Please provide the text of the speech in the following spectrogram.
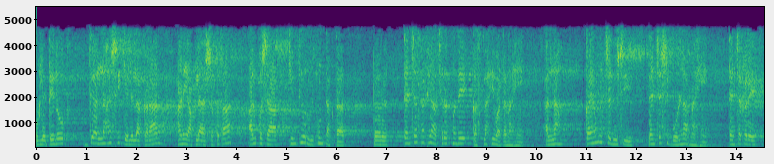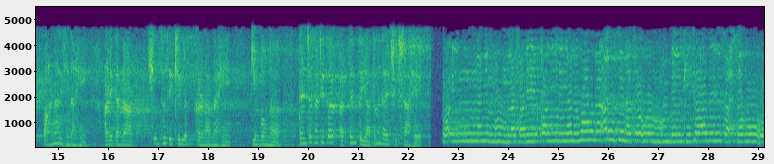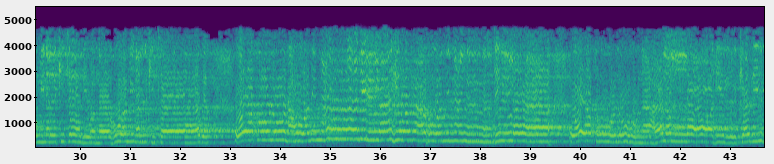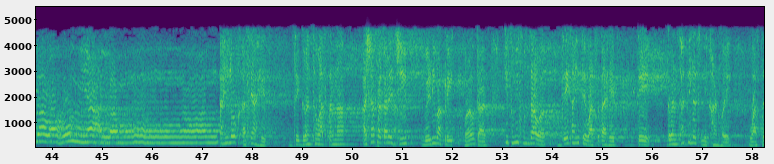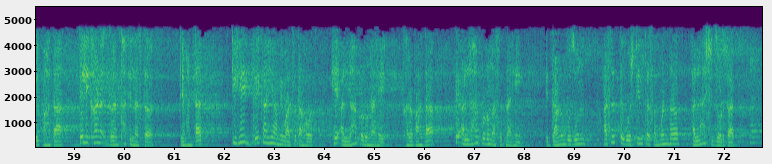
उरले ते लोक जे अल्लाशी केलेला करार आणि आपल्या शपथा अल्पशा किमतीवर विकून टाकतात. तर त्यांच्यासाठी अक्षरतमध्ये कसलाही वाटा नाही. अल्लाह कयामतच्या दिवशी त्यांच्याशी बोलणार नाही त्यांच्याकडे पाहणारही नाही आणि त्यांना शुद्ध देखील करणार नाही. किंबहुना त्यांच्यासाठी तर अत्यंत यातनादायक शिक्षा आहे. وإن منهم لفريقا يلوون ألسنتهم بالكتاب لتحسبوه من الكتاب وما هو من الكتاب ويقولون هو من عند الله وما هو من عند الله ويقولون على الله الكذب وهم يعلمون काही लोक असे आहेत जे ग्रंथ वाचताना अशा प्रकारे जीभ वेडीवाकडी वळवतात की तुम्ही समजावं जे काही ते वाचत आहेत ते ग्रंथातीलच लिखाण होय. वास्तविक पाहता ते लिखाण ग्रंथातील नसतं. ते म्हणतात की हे जे काही आम्ही वाचत आहोत हे अल्लाकडून आहे. खरं पाहता ते अल्लाकडून असत नाही. जाणून बुजून असत्य गोष्टींचा संबंध अल्लाशी जोडतात.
